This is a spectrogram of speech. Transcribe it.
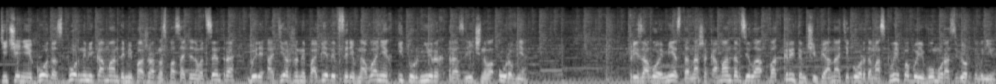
В течение года сборными командами пожарно-спасательного центра были одержаны победы в соревнованиях и турнирах различного уровня. Призовое место наша команда взяла в открытом чемпионате города Москвы по боевому развертыванию.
